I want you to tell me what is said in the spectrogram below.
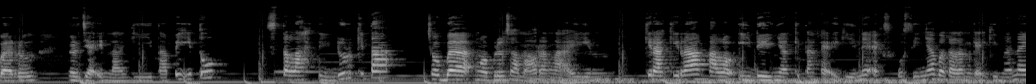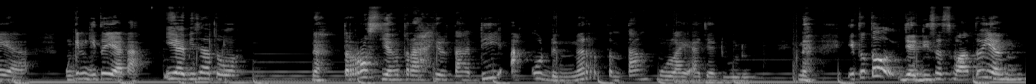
baru ngerjain lagi. Tapi itu setelah tidur kita coba ngobrol sama orang lain. Kira-kira kalau idenya kita kayak gini eksekusinya bakalan kayak gimana ya? Mungkin gitu ya kak? Iya bisa tuh Nah, terus yang terakhir tadi aku denger tentang mulai aja dulu. Nah, itu tuh jadi sesuatu yang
